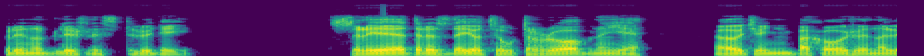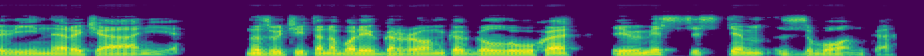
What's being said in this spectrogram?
принадлежность людей. Вслед раздается утробное, очень похожее на львиное рычание, но звучит оно более громко, глухо и вместе с тем звонко.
